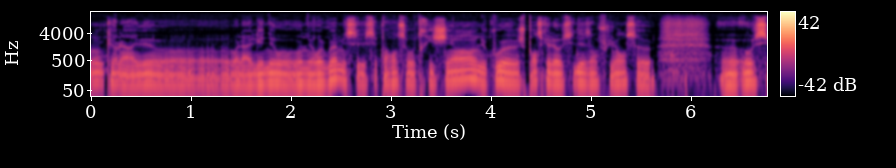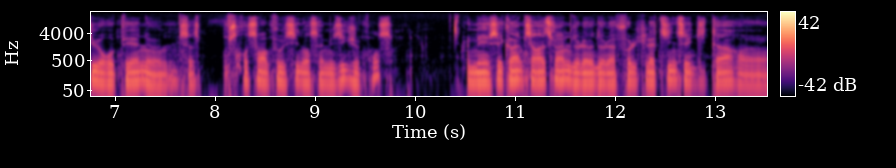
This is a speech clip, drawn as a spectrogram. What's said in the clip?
donc elle est arrivée voilà elle est née au- en Uruguay mais ses, parents sont autrichiens. Du coup je pense qu'elle a aussi des influences aussi européennes. Ça se ressent un peu aussi dans sa musique je pense mais c'est quand même ça reste quand même de la, de la folk latine c'est guitare euh,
